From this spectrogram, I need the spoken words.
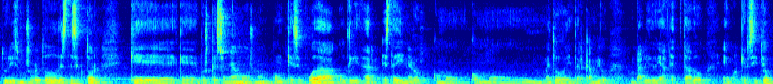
turismo sobre todo de este sector que, que, pues que soñamos ¿no? con que se pueda utilizar este dinero como, como un método de intercambio válido y aceptado en cualquier sitio.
